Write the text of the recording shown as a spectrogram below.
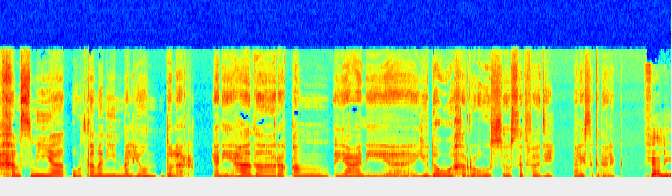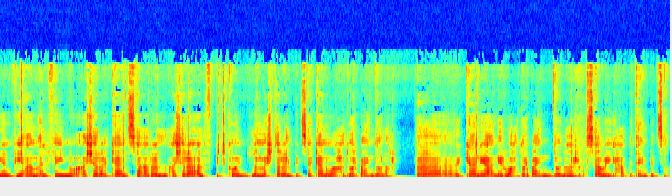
580 مليون دولار. يعني هذا رقم يعني يدوخ الرؤوس أستاذ فادي أليس كذلك؟ فعليا في عام 2010 كان سعر ال ألف بيتكوين لما اشترى البيتزا كان 41 دولار. فكان يعني ال 41 دولار تساوي حبتين بيتزا.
